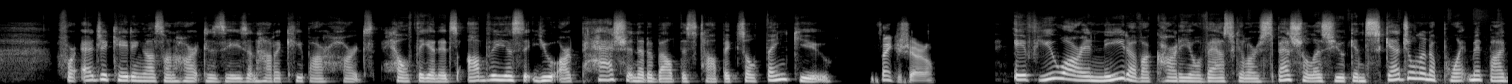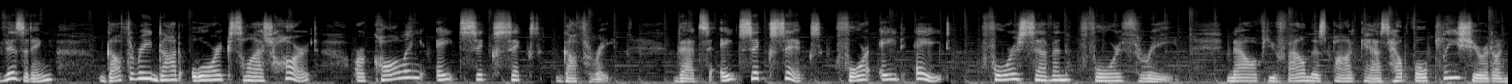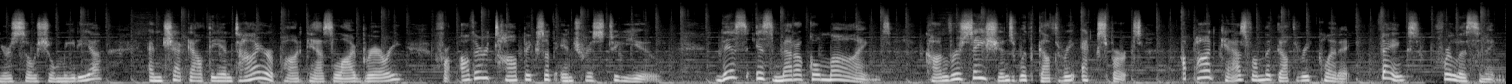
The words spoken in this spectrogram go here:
for educating us on heart disease and how to keep our hearts healthy. And it's obvious that you are passionate about this topic. So thank you. Thank you, Cheryl. If you are in need of a cardiovascular specialist, you can schedule an appointment by visiting guthrie.org slash heart or calling 866 Guthrie. That's 866 488 4743. Now, if you found this podcast helpful, please share it on your social media and check out the entire podcast library for other topics of interest to you. This is Medical Minds Conversations with Guthrie Experts, a podcast from the Guthrie Clinic. Thanks for listening.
